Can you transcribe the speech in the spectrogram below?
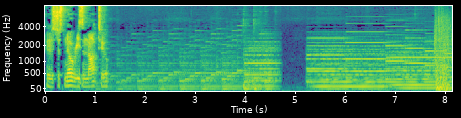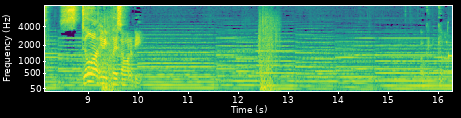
There's just no reason not to. Still not any place I want to be. Okay, come on.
